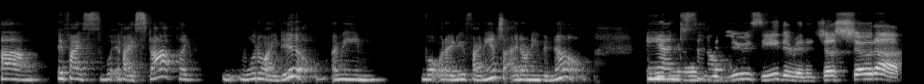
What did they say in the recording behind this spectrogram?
Um if i if i stop like what do I do? I mean, what would I do financially? I don't even know. And so, the juice either, and it just showed up.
